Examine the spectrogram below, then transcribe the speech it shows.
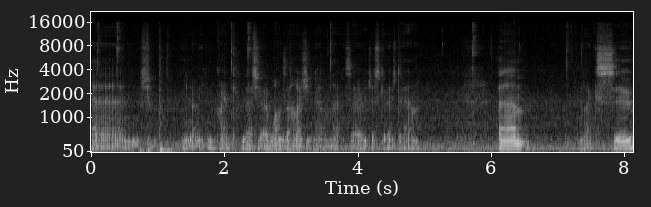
and you know, we can crank, actually that one's the highest you can have on that, so it just goes down. Um, like so.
